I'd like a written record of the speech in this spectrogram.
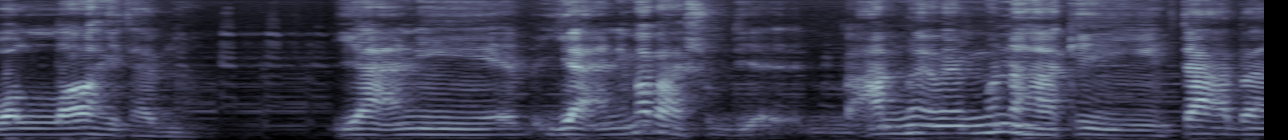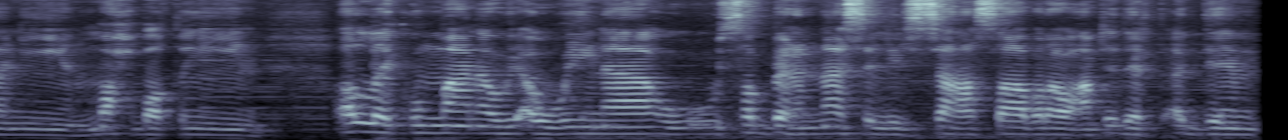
والله تعبنا. يعني يعني ما بعرف شو بدي عم منهكين تعبانين محبطين. الله يكون معنا ويقوينا ويصبر الناس اللي الساعة صابرة وعم تقدر تقدم.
